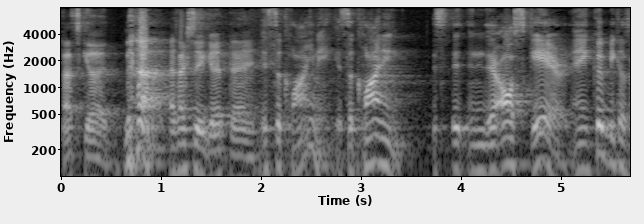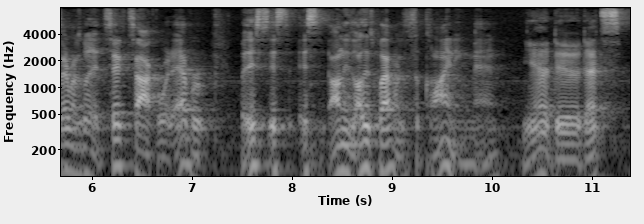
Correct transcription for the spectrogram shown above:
That's good. that's actually a good thing. It's declining. It's declining, it's, it, and they're all scared. And it could be because everyone's going to TikTok or whatever. But it's it's it's on these all these platforms. It's declining, man. Yeah, dude, that's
